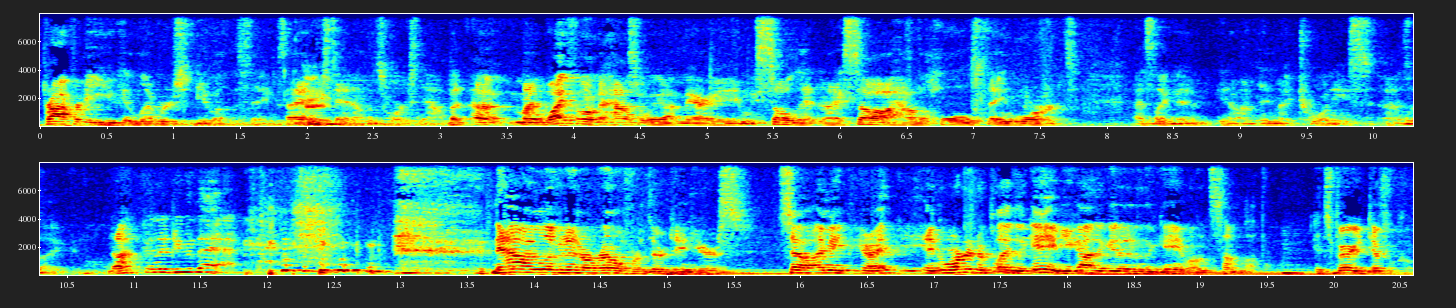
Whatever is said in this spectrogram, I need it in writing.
property you can leverage to do other things. I understand how this works now. But uh, my wife owned a house when we got married, and we sold it, and I saw how the whole thing worked. As like a, you know, I'm in my 20s. I was like, not going to do that. now I'm living in a rental for 13 years. So I mean, right? In order to play the game, you got to get into the game on some level. It's very difficult.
